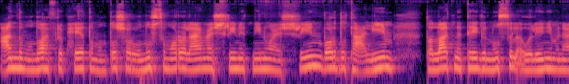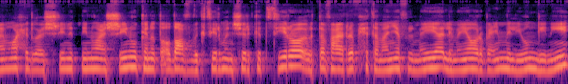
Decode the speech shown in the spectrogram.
عند مضاعف ربحية 18 ونص مرة لعام 2022 برضو تعليم طلعت نتائج النص الأولاني من عام 21 22 وكانت أضعف بكتير من شركة سيرة ارتفع الربح 8% ل 140 مليون جنيه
